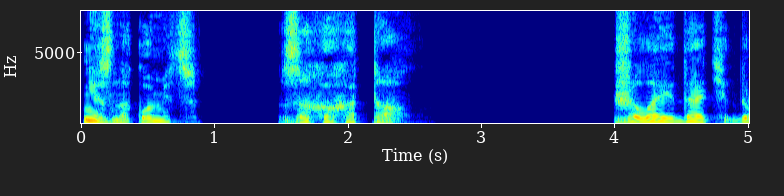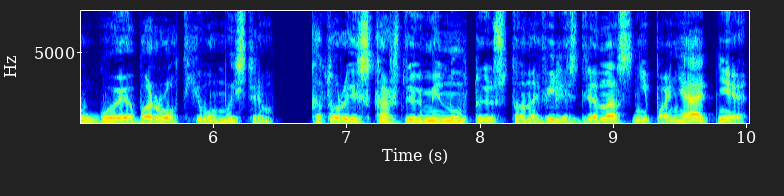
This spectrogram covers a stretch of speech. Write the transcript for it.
Незнакомец захохотал. Желая дать другой оборот его мыслям, которые с каждую минуту становились для нас непонятнее,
